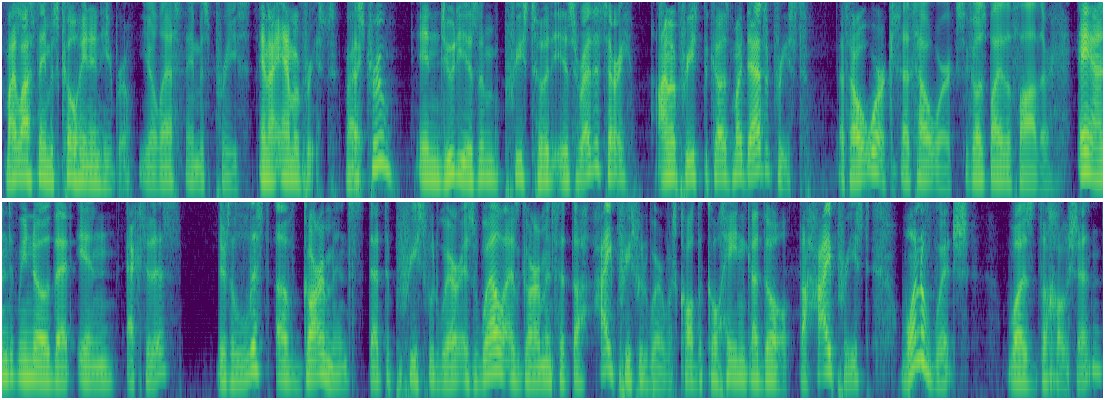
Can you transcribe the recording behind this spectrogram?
My last name is Kohen in Hebrew, Your last name is priest. and I am a priest. That's true. In Judaism, priesthood is hereditary. I'm a priest because my dad's a priest. That's how it works. That's how it works. It goes by the father. And we know that in Exodus, there's a list of garments that the priest would wear, as well as garments that the high priest would wear, was called the Kohen Gadol, the high priest, one of which was the Choshen,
